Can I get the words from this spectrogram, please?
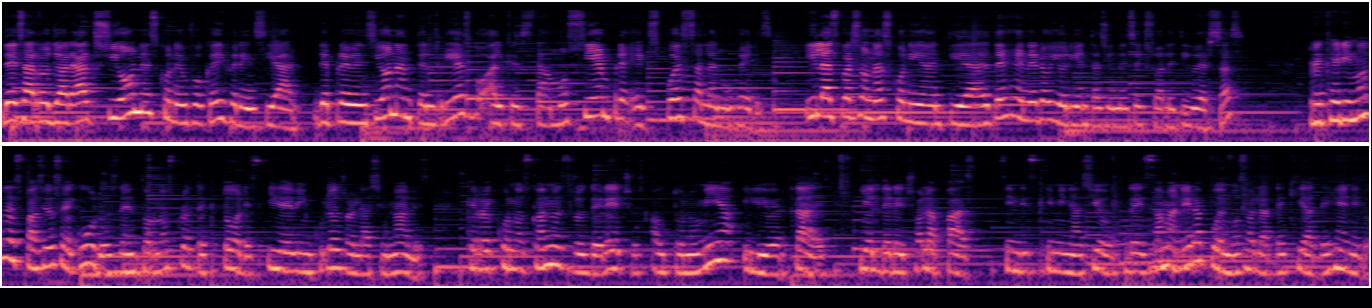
desarrollar acciones con enfoque diferencial de prevención ante el riesgo al que estamos siempre expuestas las mujeres y las personas con identidades de género y orientaciones sexuales diversas. Requerimos de espacios seguros, de entornos protectores y de vínculos relacionales que reconozcan nuestros derechos, autonomía y libertades y el derecho a la paz, sin discriminación. De esta manera podemos hablar de equidad de género,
